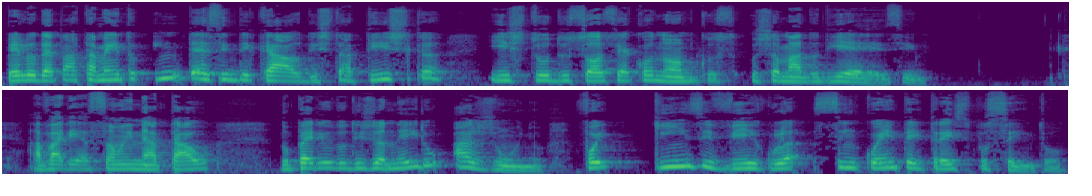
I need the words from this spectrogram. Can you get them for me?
pelo Departamento Intersindical de Estatística e Estudos Socioeconômicos, o chamado DIESE. A variação em Natal no período de janeiro a junho foi 15,53%,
